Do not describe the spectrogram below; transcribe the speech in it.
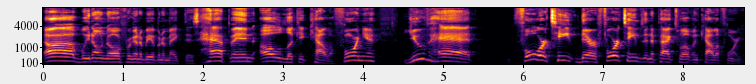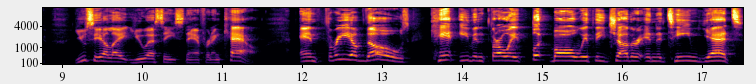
Uh, we don't know if we're going to be able to make this happen. Oh, look at California. You've had four teams. There are four teams in the Pac 12 in California UCLA, USC, Stanford, and Cal. And three of those can't even throw a football with each other in the team yet.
